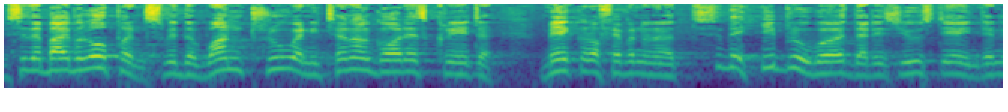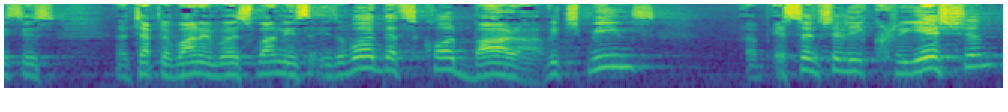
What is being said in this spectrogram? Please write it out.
You see, the Bible opens with the one true and eternal God as creator, maker of heaven and earth. See, the Hebrew word that is used here in Genesis uh, chapter 1 and verse 1 is, is a word that's called bara, which means uh, essentially creation.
